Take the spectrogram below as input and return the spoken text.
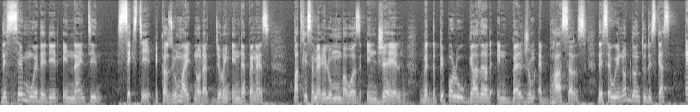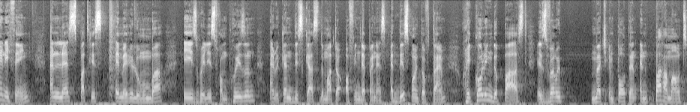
the same way they did in 1960. Because you might know that during independence, Patrice Emery Lumumba was in jail, mm. but the people who gathered in Belgium at Brussels, they say we're not going to discuss anything unless Patrice Emery Lumumba is released from prison and we can discuss the matter of independence. At yeah. this point of time, recalling the past is very much important and paramount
